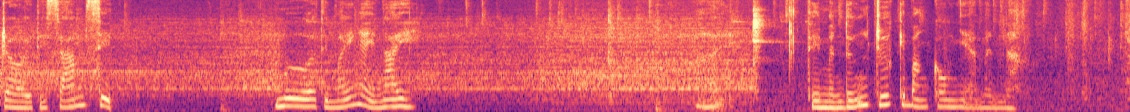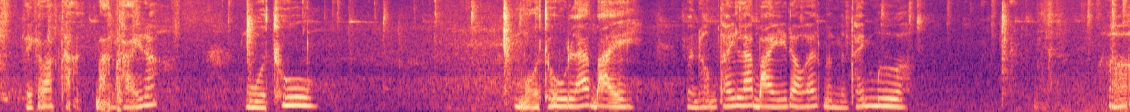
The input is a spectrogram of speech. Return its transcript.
Trời thì xám xịt mưa thì mấy ngày nay. Đấy. thì mình đứng trước cái ban công nhà mình nè. Thì các bác th- bạn thấy đó. Mùa thu. Mùa thu lá bay. Mình không thấy lá bay đâu hết mà mình thấy mưa. Đó,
